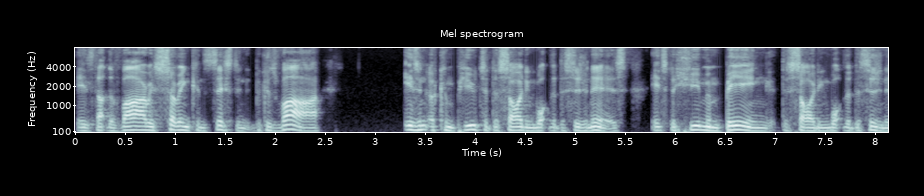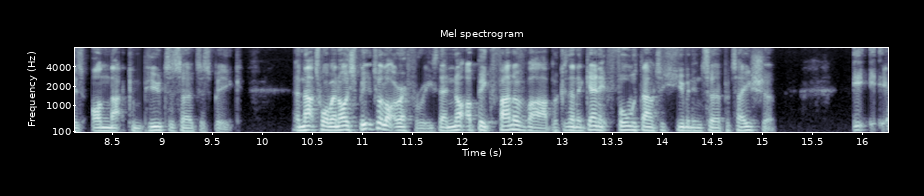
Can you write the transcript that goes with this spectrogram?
is that the VAR is so inconsistent because VAR isn't a computer deciding what the decision is. It's the human being deciding what the decision is on that computer, so to speak. And that's why when I speak to a lot of referees, they're not a big fan of VAR because then again, it falls down to human interpretation. It, it,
